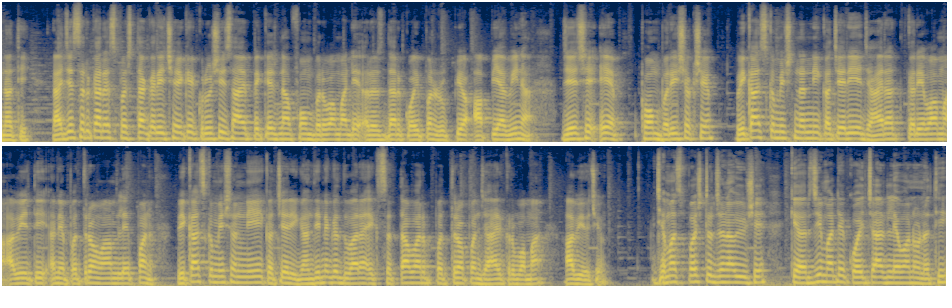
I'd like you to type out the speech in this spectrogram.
નથી. રાજ્ય સરકારે સ્પષ્ટતા કરી છે કે કૃષિ સહાય પેકેજના ફોર્મ ભરવા માટે અરજદાર કોઈપણ રૂપિયો આપ્યા વિના જે છે એ ફોર્મ ભરી શકશે. વિકાસ કમિશનરની કચેરીએ જાહેરાત કરવામાં આવી હતી અને પત્ર મામલે પણ વિકાસ કમિશનની કચેરી ગાંધીનગર દ્વારા એક સત્તાવાર પત્ર પણ જાહેર કરવામાં આવ્યો છે. જેમાં સ્પષ્ટ જણાવ્યું છે કે અરજી માટે કોઈ ચાર્જ લેવાનો નથી.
